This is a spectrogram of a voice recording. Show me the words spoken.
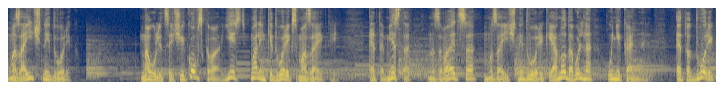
Мозаичный дворик. На улице Чайковского есть маленький дворик с мозаикой. Это место называется мозаичный дворик, и оно довольно уникальное. Этот дворик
